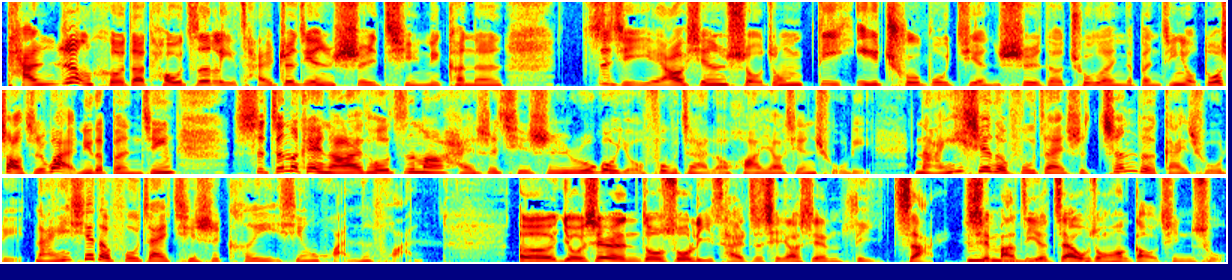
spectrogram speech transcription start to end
谈任何的投资理财这件事情，你可能。自己也要先手中第一初步检视的，除了你的本金有多少之外，你的本金是真的可以拿来投资吗？还是其实如果有负债的话，要先处理哪一些的负债是真的该处理，哪一些的负债其实可以先缓缓？呃，有些人都说理财之前要先理债，先把自己的债务状况搞清楚。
